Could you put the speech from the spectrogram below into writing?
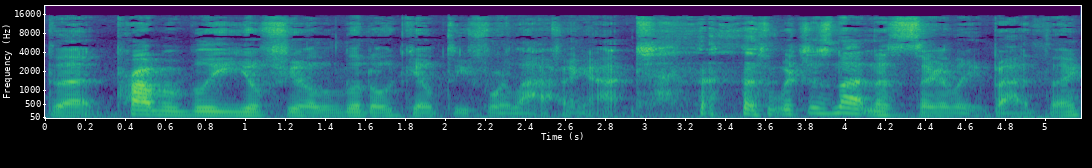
that probably you'll feel a little guilty for laughing at which is not necessarily a bad thing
